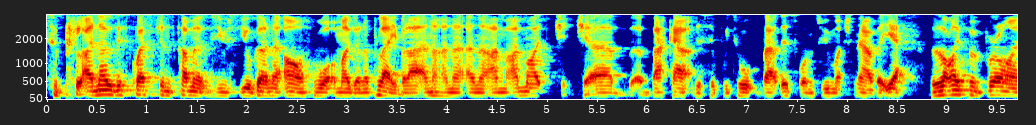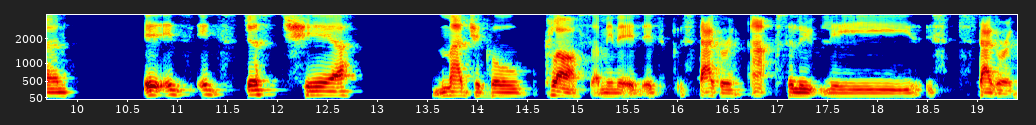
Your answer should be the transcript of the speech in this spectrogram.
to play. I know this question's coming because you, are going to ask, "What am I going to play?" But I and, and, and I, I might ch- ch- uh, back out this if we talk about this one too much now. But yeah, the life of Brian, it, it's it's just sheer magical class. I mean, it, it's staggering, absolutely staggering,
